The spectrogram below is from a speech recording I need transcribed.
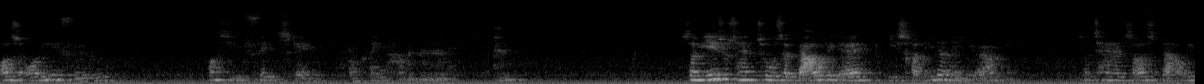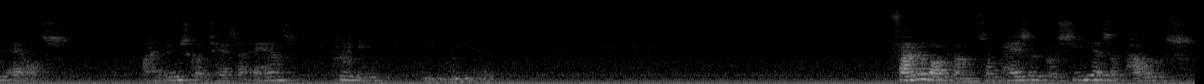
også åndelig føde, også i et fællesskab omkring ham. Som Jesus han tog sig dagligt af israelitterne i ørkenen, så tager han sig også dagligt af os. Og han ønsker at tage sig af os helt ind i evigheden. Fangevogteren, som passede på Silas og Paulus,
